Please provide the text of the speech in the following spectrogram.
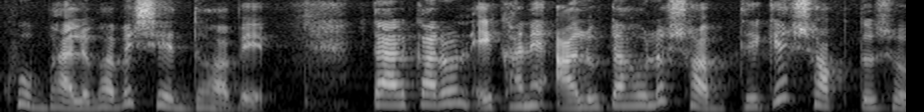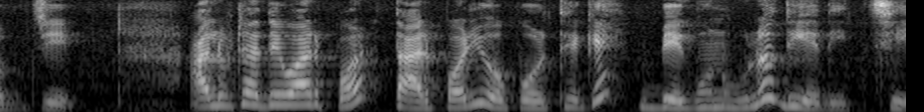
খুব ভালোভাবে সেদ্ধ হবে। তার কারণ এখানে আলুটা হলো সব থেকে শক্ত সবজি। আলুটা দেওয়ার পর তারপরই ওপর থেকে বেগুনগুলো দিয়ে দিচ্ছি।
